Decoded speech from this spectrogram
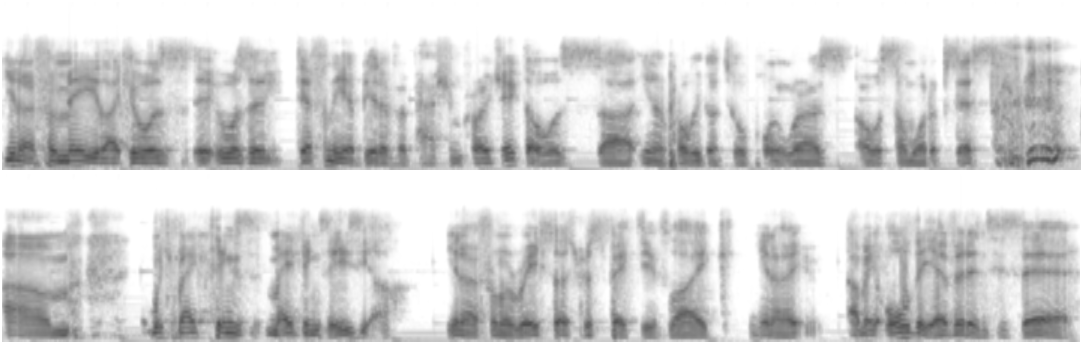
you know, for me, like it was it was a definitely a bit of a passion project. I was, uh, you know, probably got to a point where I was I was somewhat obsessed, um, which made things made things easier you know, from a research perspective, like, you know, I mean, all the evidence is there.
